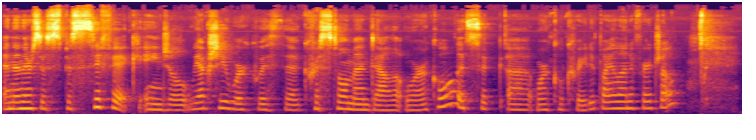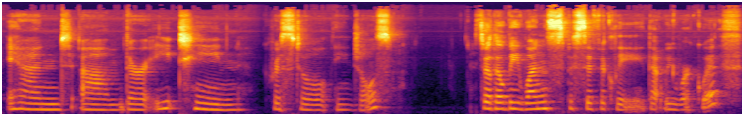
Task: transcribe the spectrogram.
and then there's a specific angel. We actually work with the Crystal Mandala Oracle. It's an uh, oracle created by Alana Fairchild, and um, there are 18 crystal angels. So there'll be one specifically that we work with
